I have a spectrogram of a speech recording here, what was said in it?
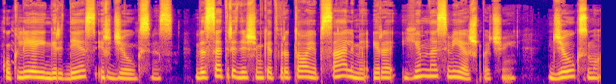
kuklieji girdės ir džiaugsis. Visa 34 psalmė yra himnas viešpačiui, džiaugsmo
